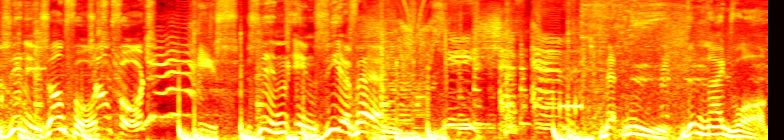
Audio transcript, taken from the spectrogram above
Zin in Zandvoort, Zandvoort is zin in ZFM. ZFM. Met nu de Nightwalk.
